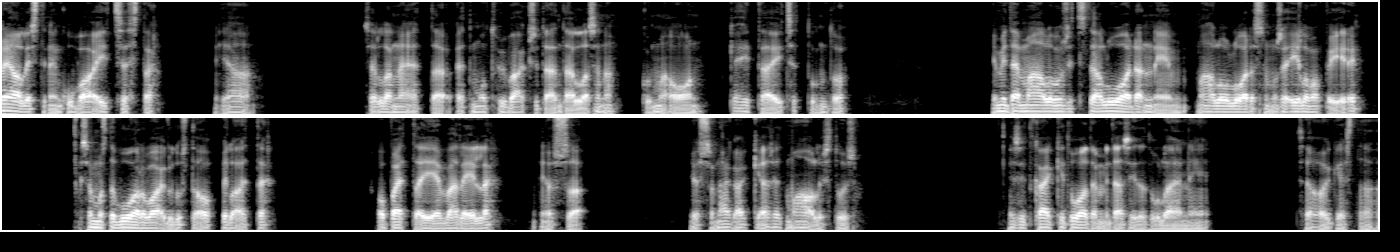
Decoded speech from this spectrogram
realistinen kuva itsestä ja sellainen, että, että mut hyväksytään tällaisena kuin mä oon, kehittää itsetuntoa. Ja miten mä haluan sitten sitä luoda, niin mä haluan luoda semmoisen ilmapiiri, semmoista vuorovaikutusta oppilaiden opettajien välille, jossa, jossa nämä kaikki asiat mahdollistuisi. Ja sitten kaikki tuote, mitä siitä tulee, niin se on oikeastaan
